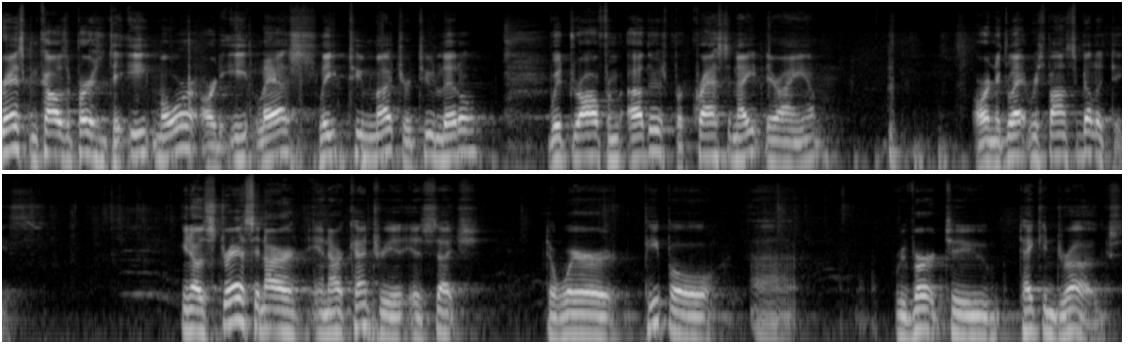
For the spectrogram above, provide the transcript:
Stress can cause a person to eat more or to eat less, sleep too much or too little, withdraw from others, procrastinate, there I am, or neglect responsibilities. You know, stress in our in our country is such to where people uh, revert to taking drugs,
